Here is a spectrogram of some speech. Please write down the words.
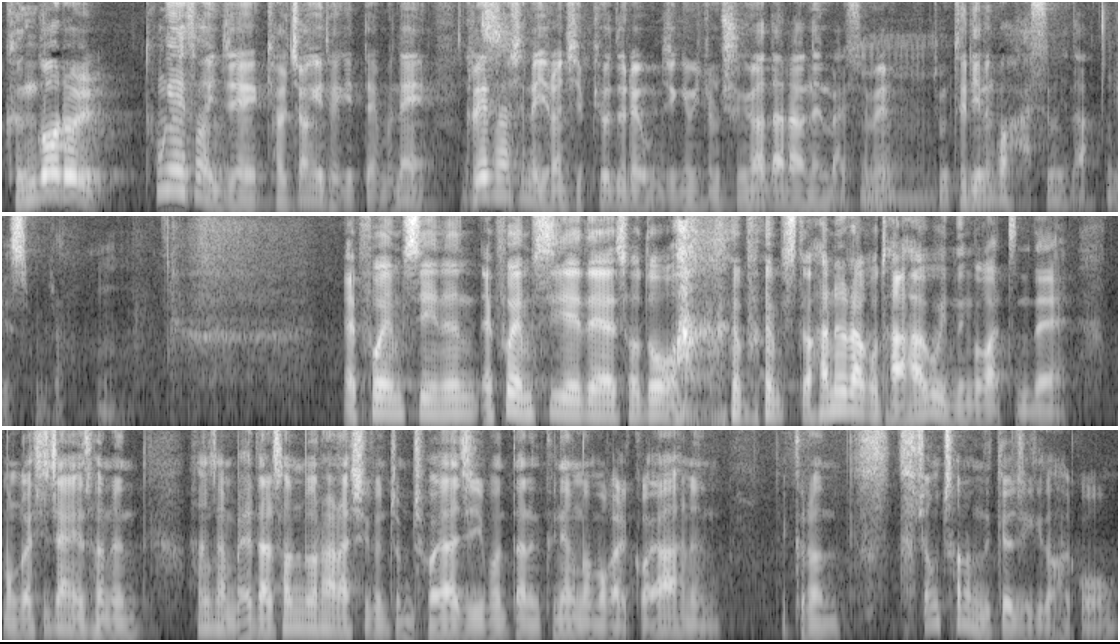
근거를 통해서 이제 결정이 되기 때문에 그래서 사실은 이런 지표들의 움직임이 좀 중요하다라는 말씀을 좀 드리는 것 같습니다. 알겠습니다. 음. FOMC는 FOMC에 대해서도 FOMC도 하느라고 다 하고 있는 것 같은데 뭔가 시장에서는 항상 매달 선물 하나씩은 좀 줘야지 이번 달은 그냥 넘어갈 거야 하는 그런 투정처럼 느껴지기도 하고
